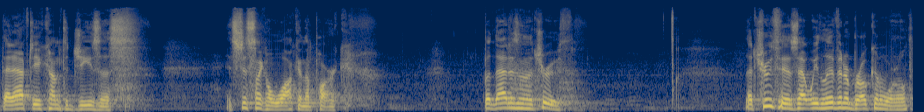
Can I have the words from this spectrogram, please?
that after you come to Jesus, it's just like a walk in the park. But that isn't the truth. The truth is that we live in a broken world.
